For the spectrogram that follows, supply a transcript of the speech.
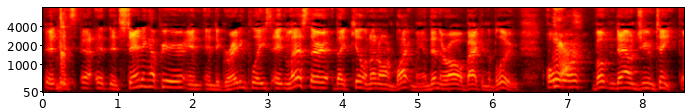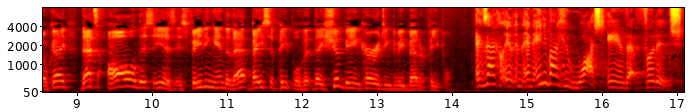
It, it's uh, it, it's standing up here and, and degrading police unless they they kill an unarmed black man, then they're all back in the blue, or Yeah. voting down Juneteenth. Okay, that's all this is is feeding into that base of people that they should be encouraging to be better people. Exactly. And, and anybody who watched any of that footage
